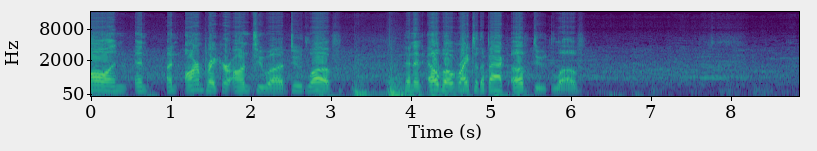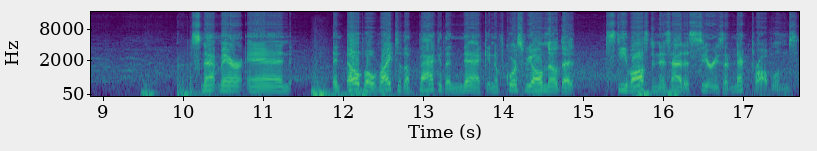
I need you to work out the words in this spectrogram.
Oh, and, and an arm breaker onto uh, Dude Love. Then an elbow right to the back of Dude Love. A snapmare and an elbow right to the back of the neck. And of course we all know that Steve Austin has had a series of neck problems.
